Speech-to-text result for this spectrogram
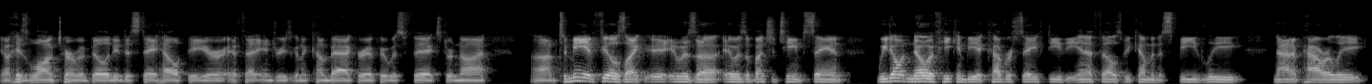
you know his long term ability to stay healthy, or if that injury is going to come back, or if it was fixed or not. Um, to me, it feels like it, it was a it was a bunch of teams saying we don't know if he can be a cover safety. The NFL is becoming a speed league, not a power league.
